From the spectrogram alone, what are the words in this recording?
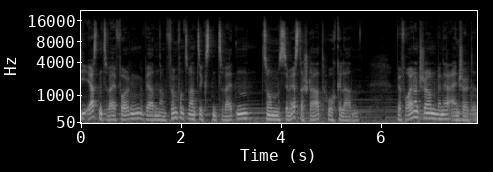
Die ersten zwei Folgen werden am 25.02. zum Semesterstart hochgeladen. Wir freuen uns schon, wenn ihr einschaltet.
